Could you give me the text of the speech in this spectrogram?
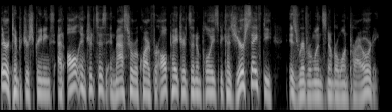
There are temperature screenings at all entrances, and masks are required for all patrons and employees because your safety is Riverwind's number one priority.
